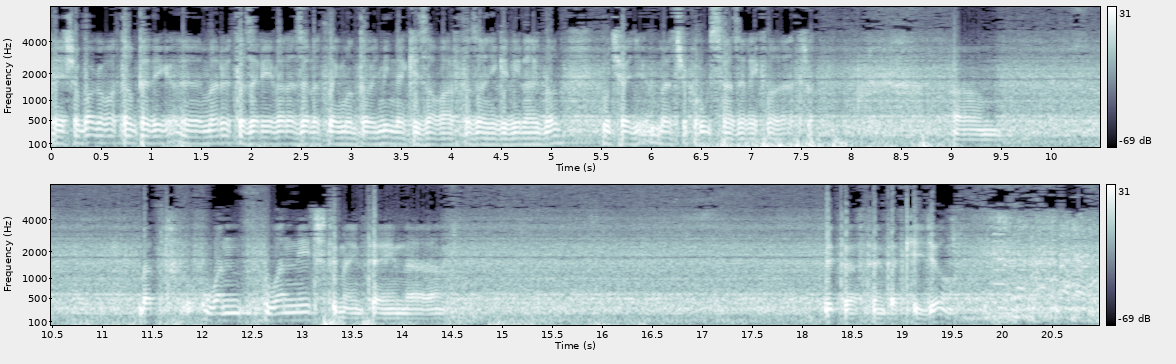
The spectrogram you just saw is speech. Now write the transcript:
És a Bhagavatam pedig már 5000 évvel ezelőtt megmondta, hogy mindenki zavart az anyagi világban, úgyhogy már csak a 20% van hátra. Um, but one one needs to maintain. Uh, mi történt egy kígyó?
